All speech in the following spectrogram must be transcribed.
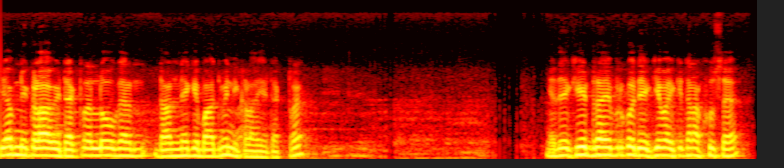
ये अब निकला हुआ ट्रैक्टर लो लोग डालने के बाद में निकला ये ट्रैक्टर ये देखिए ड्राइवर को देखिए भाई, कितना खुश है।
